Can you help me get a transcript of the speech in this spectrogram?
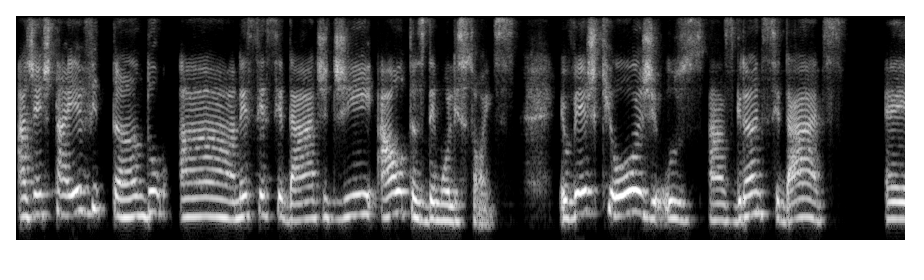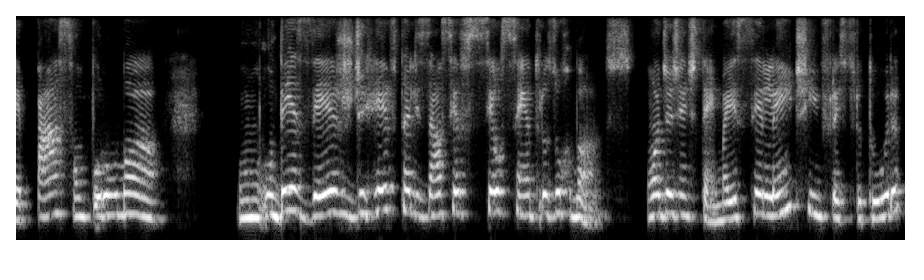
a gente está evitando a necessidade de altas demolições. Eu vejo que hoje os, as grandes cidades é, passam por uma, um, um, desejo de revitalizar seus, seus centros urbanos, onde a gente tem uma excelente infraestrutura,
